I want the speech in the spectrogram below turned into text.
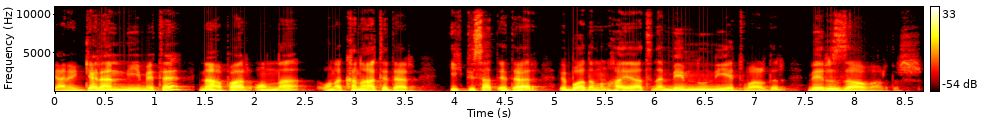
Yani gelen nimete ne yapar? Onunla, ona kanaat eder, iktisat eder ve bu adamın hayatına memnuniyet vardır ve rıza vardır.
